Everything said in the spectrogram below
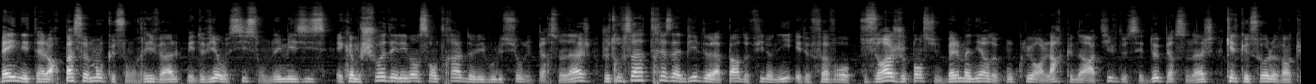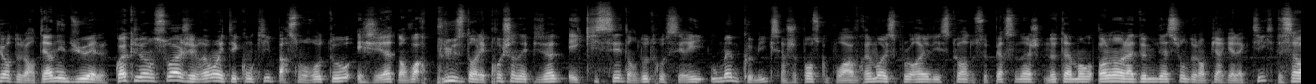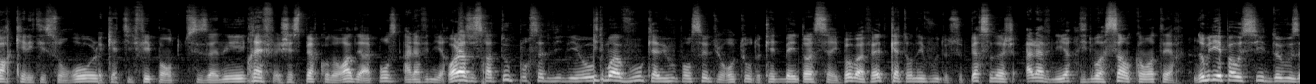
Bane est alors pas seulement que son rival, mais devient aussi son némésis. Et comme choix d'élément central de l'évolution du personnage, je trouve ça très habile de la part de Filoni et de Favreau. Ce sera, je pense, une belle manière de conclure l'arc narratif de ces deux personnages, quel que soit le vainqueur de leur dernier duel. Quoi qu'il en soit, j'ai vraiment été conquis par son retour et j'ai hâte d'en voir plus dans les prochains prochain épisode et qui sait dans d'autres séries ou même comics. Car je pense qu'on pourra vraiment explorer l'histoire de ce personnage, notamment pendant la domination de l'Empire Galactique, de savoir quel était son rôle, qu'a-t-il fait pendant toutes ces années. Bref, j'espère qu'on aura des réponses à l'avenir. Voilà, ce sera tout pour cette vidéo. Dites-moi vous, qu'avez-vous pensé du retour de Kate Bane dans la série Boba Fett? Qu'attendez-vous de ce personnage à l'avenir? Dites-moi ça en commentaire. N'oubliez pas aussi de vous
